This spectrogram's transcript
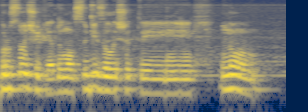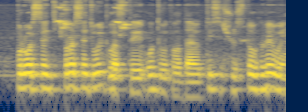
брусочок. Я думав собі залишити. Ну, просять, просять викласти, от викладаю. 1100 гривень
